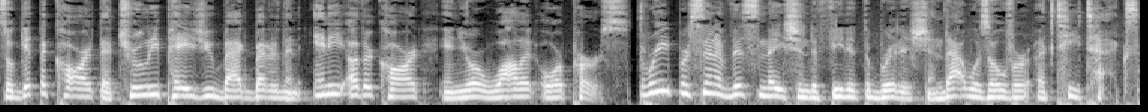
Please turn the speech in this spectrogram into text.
So get the card that truly pays you back better than any other card in your wallet or purse. 3% of this nation defeated the British, and that was over a tea tax.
